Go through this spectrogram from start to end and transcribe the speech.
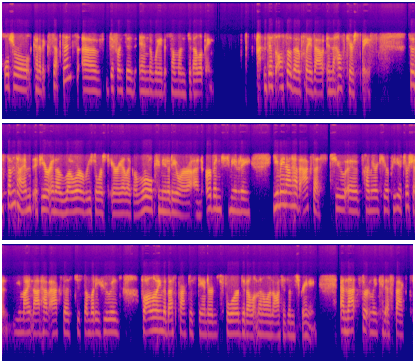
cultural kind of acceptance of differences in the way that someone's developing. This also, though, plays out in the healthcare space. So sometimes, if you're in a lower resourced area like a rural community or an urban community, you may not have access to a primary care pediatrician. You might not have access to somebody who is following the best practice standards for developmental and autism screening. And that certainly can affect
